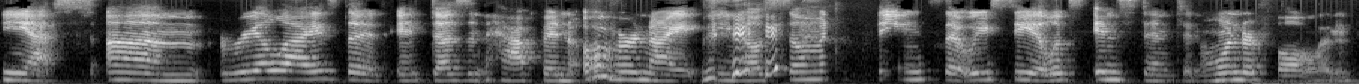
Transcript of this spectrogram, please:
Yes. Um, realize that it doesn't happen overnight. You know so many things that we see it looks instant and wonderful. And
